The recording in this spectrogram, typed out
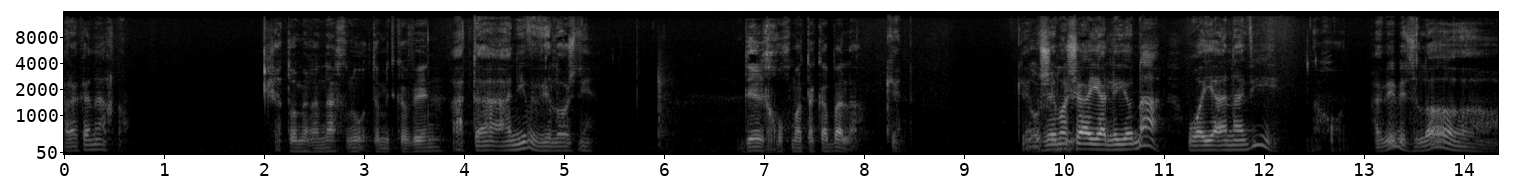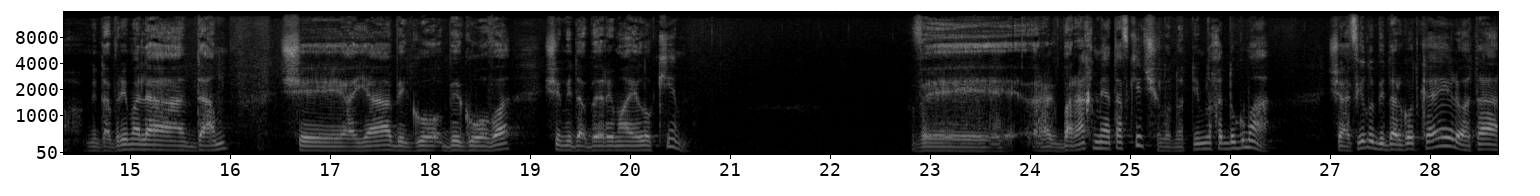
רק אנחנו. כשאתה אומר אנחנו, אתה מתכוון? אתה, אני ווילוז'ני. דרך חוכמת הקבלה. כן. כן, לא זה שלי. מה שהיה ליונה, הוא היה הנביא. נכון. חביבי, זה לא... מדברים על האדם שהיה בגובה שמדבר עם האלוקים. ורק ברח מהתפקיד שלו, נותנים לך דוגמה, שאפילו בדרגות כאלו אתה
